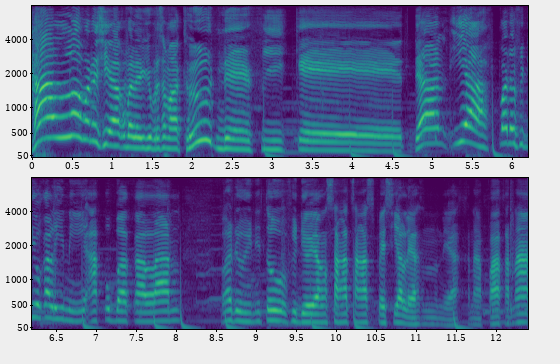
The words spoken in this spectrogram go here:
Halo manusia, kembali lagi bersama aku Nevike Dan iya, pada video kali ini aku bakalan Waduh ini tuh video yang sangat-sangat spesial ya teman ya Kenapa? Karena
